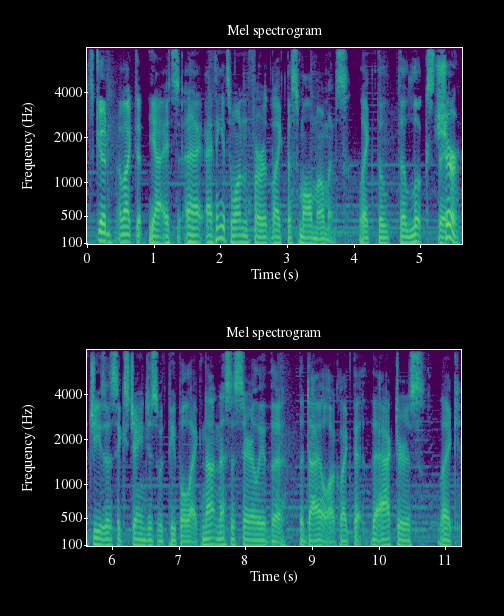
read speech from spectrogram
it's good. I liked it. Yeah, it's. Uh, I think it's one for like the small moments, like the the looks that Sure. Jesus exchanges with people. Like not necessarily the the dialogue. Like the the actors like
